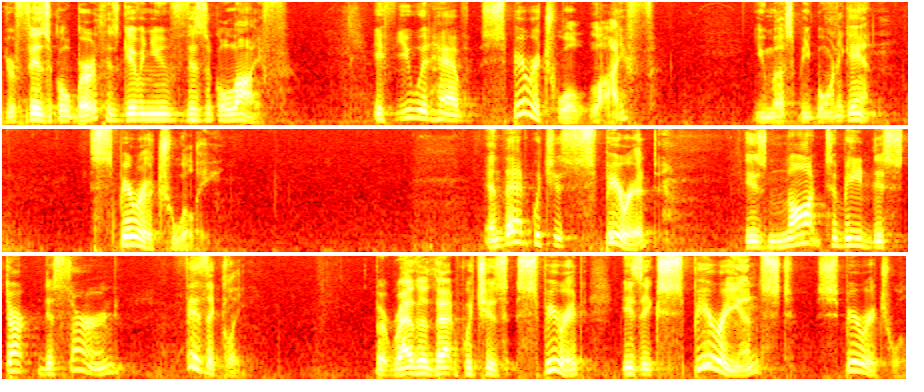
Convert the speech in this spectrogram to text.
Your physical birth has given you physical life. If you would have spiritual life, you must be born again. Spiritually. And that which is spirit is not to be discerned physically, but rather that which is spirit is experienced spiritually.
